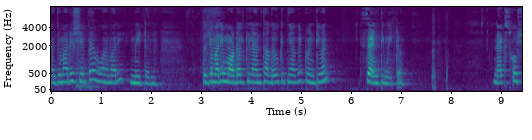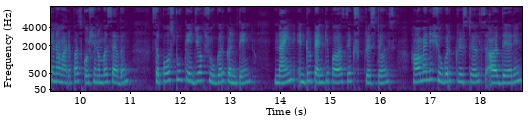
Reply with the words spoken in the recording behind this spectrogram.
जो हमारी शेप है, वो हमारी मीटर में। तो जो हमारी मॉडल की लेंथ आ गई, वो कितनी आ गई? Twenty one centimetre. Next question हमारे पास, question number seven. Suppose two K G of sugar contain nine into ten की power six crystals how many sugar crystals are there in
